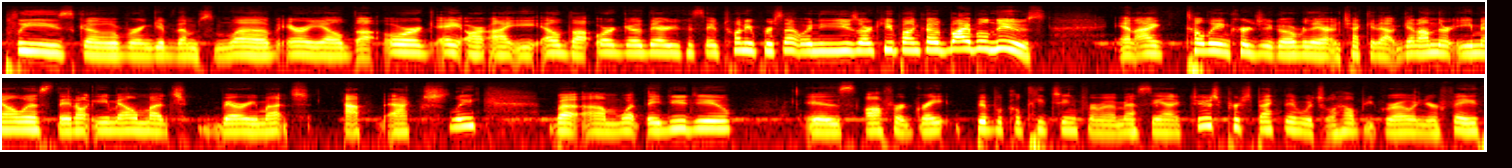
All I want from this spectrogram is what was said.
please go over and give them some love. Ariel.org, A R I E L.org. Go there. You can save twenty percent when you use our coupon code Bible News. And I totally encourage you to go over there and check it out. Get on their email list. They don't email much, very much, actually, but um, what they do do is offer great biblical teaching from a Messianic Jewish perspective, which will help you grow in your faith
